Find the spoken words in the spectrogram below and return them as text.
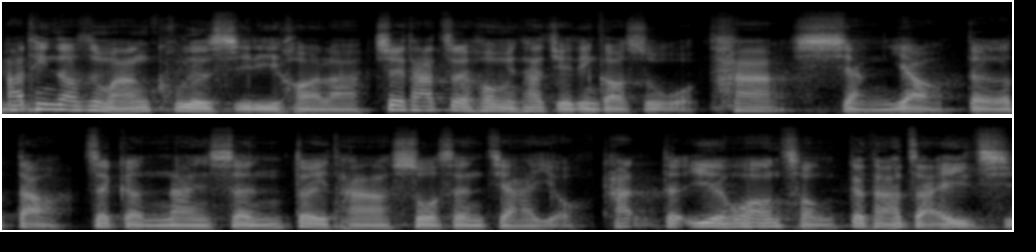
他听到是马上哭的稀里哗啦，所以他最后面他决定告诉我，他想要得到这个男生对他说声加油，他的愿望从跟他在一起。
